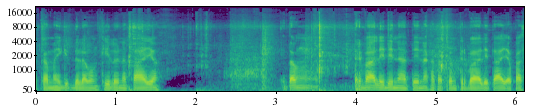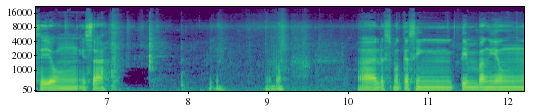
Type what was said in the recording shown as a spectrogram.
Saka mahigit dalawang kilo na tayo. Itong tribali din natin. Nakatatlong tribali tayo kasi yung isa. Ano ba? Halos magkasing timbang yung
